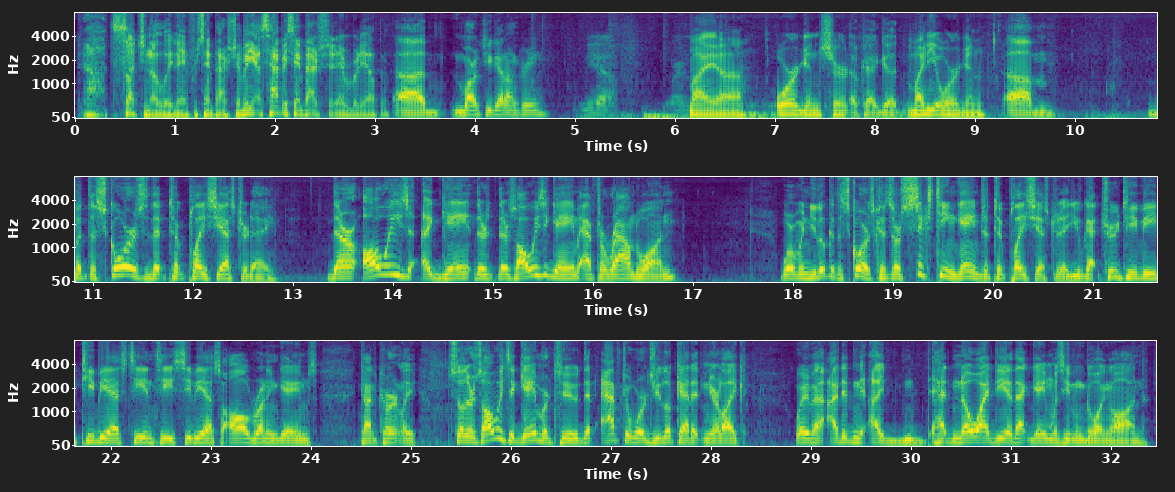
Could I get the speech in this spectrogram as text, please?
God, it's such an ugly day for St. Patrick's Day. But yes, happy St. Patrick's Day to everybody out there. Uh, Mark, you got on green? Yeah. Wearing my uh, Oregon shirt. Okay, good. Mighty Oregon. But the scores that took place yesterday, there are always a game. There, there's always a game after round one where when you look at the scores, because there's 16 games that took place yesterday. You've got truTV, TBS, TNT, CBS, all running games concurrently. So there's always a game or two that afterwards you look at it and you're like, wait a minute, I didn't, I had no idea that game was even going on.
